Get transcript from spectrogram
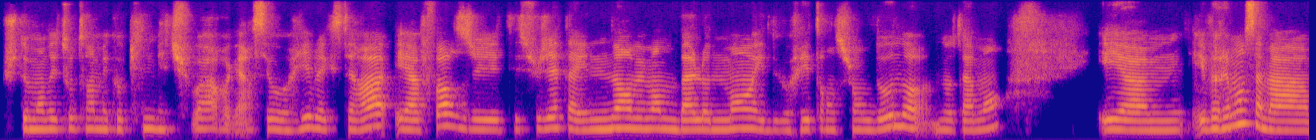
je demandais tout le temps à mes copines, mais tu vois, regarde, c'est horrible, etc. Et à force, j'ai été sujette à énormément de ballonnements et de rétention d'eau, notamment. Et, vraiment, ça m'a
